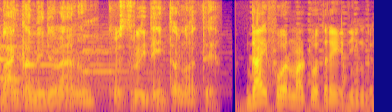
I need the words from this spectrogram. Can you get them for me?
Banca Mediolanum, costruite intorno a te. Dai forma al tuo trading.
